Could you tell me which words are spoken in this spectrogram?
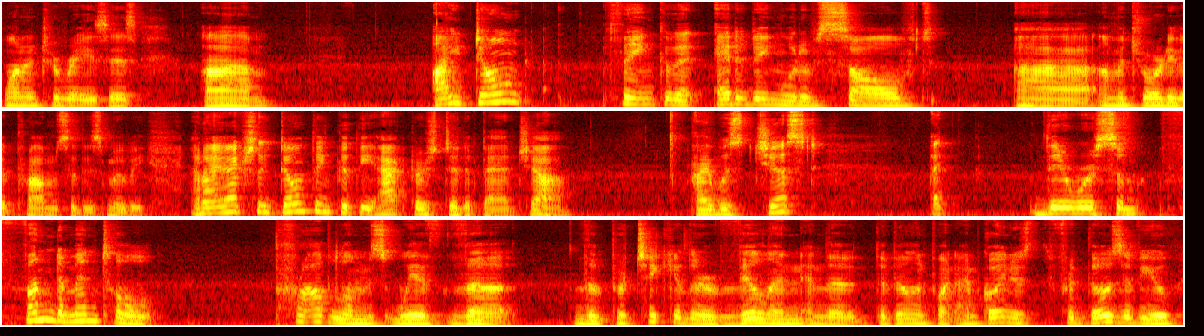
wanted to raise is, um, I don't think that editing would have solved uh, a majority of the problems of this movie, and I actually don't think that the actors did a bad job. I was just there were some fundamental problems with the the particular villain and the the villain point. I'm going to for those of you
